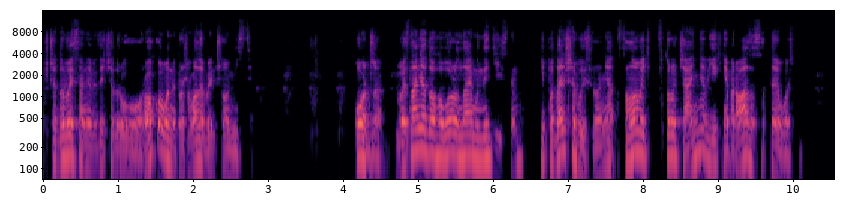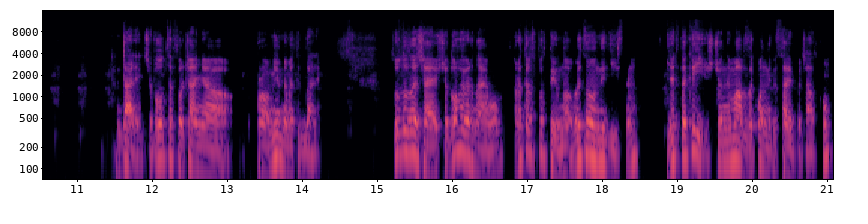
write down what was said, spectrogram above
що до виселення 2002 року вони проживали в іншому місці. Отже, визнання договору найму недійсним і подальше виселення становить втручання в їхні права за статтею 8. Далі, чи було це втручання правомірним і так далі. Суд зазначає, що договір найму ретроспективно визнано недійсним, як такий, що не мав законної підстави від початку,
